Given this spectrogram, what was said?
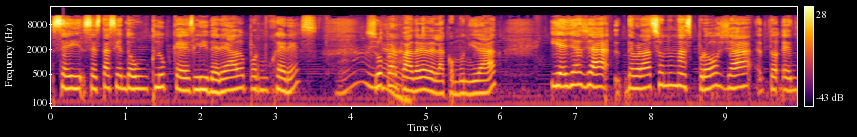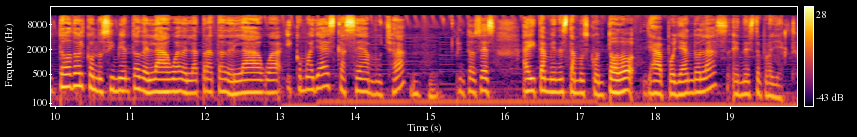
se, se está haciendo un club que es liderado por mujeres, ah, súper padre de la comunidad y ellas ya, de verdad, son unas pros ya en todo el conocimiento del agua, de la trata del agua, y como allá escasea mucha, entonces ahí también estamos con todo, ya apoyándolas en este proyecto.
